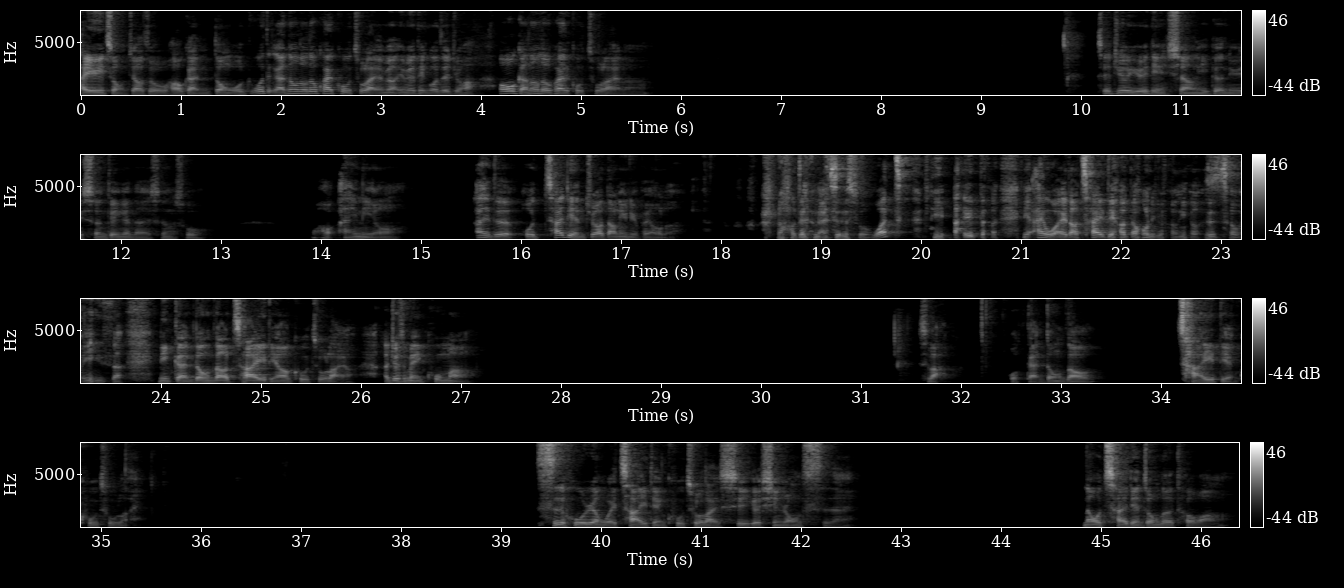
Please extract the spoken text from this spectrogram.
还有一种叫做我好感动，我我感动的都快哭出来，有没有？有没有听过这句话？哦，我感动都快哭出来了。这就有点像一个女生跟一个男生说：“我好爱你哦。”爱的我差一点就要当你女朋友了，然后这个男生说：“What？你爱的你爱我爱到差一点要当我女朋友是什么意思啊？你感动到差一点要哭出来啊？啊，就是没哭嘛，是吧？我感动到差一点哭出来，似乎认为差一点哭出来是一个形容词哎。”那我差一点中乐透啊！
